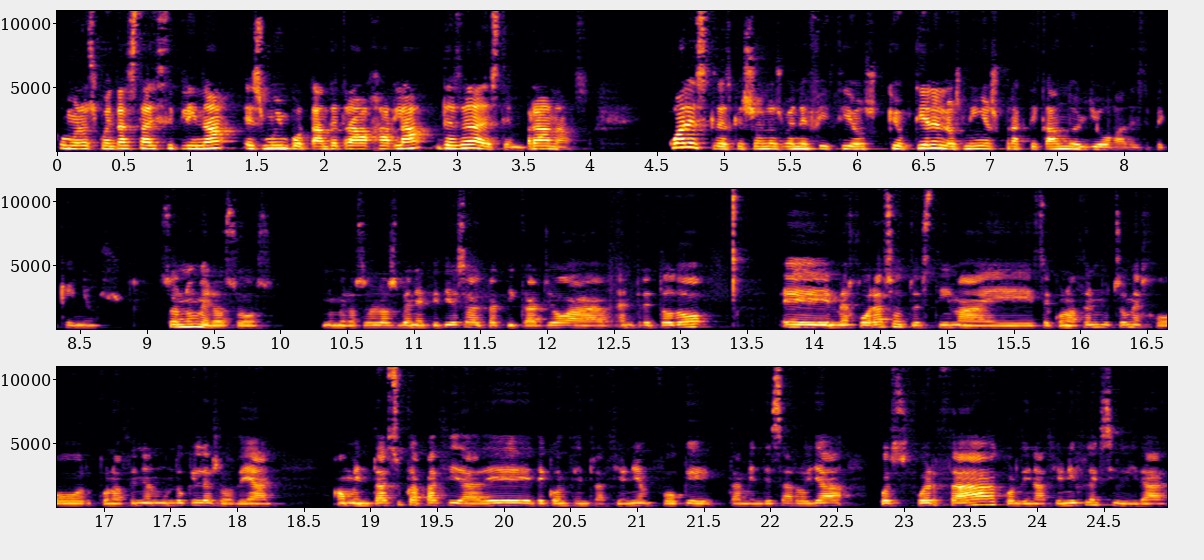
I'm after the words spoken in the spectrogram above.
Como nos cuenta esta disciplina, es muy importante trabajarla desde edades tempranas. ¿Cuáles crees que son los beneficios que obtienen los niños practicando el yoga desde pequeños? Son numerosos, numerosos los beneficios al practicar yoga. Entre todo, eh, mejora su autoestima, eh, se conocen mucho mejor, conocen el mundo que les rodean aumenta su capacidad de, concentración y enfoque, también desarrolla pues fuerza, coordinación y flexibilidad.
